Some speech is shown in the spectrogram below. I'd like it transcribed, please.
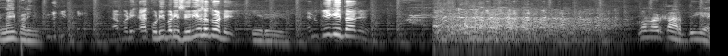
नहीं पढ़ी ਇਹ ਬੜੀ ਇਹ ਕੁੜੀ ਬੜੀ ਸੀਰੀਅਸ ਹੈ ਤੁਹਾਡੀ ਇਹਨੂੰ ਕੀ ਕੀਤਾ ਜੇ कमर करती है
